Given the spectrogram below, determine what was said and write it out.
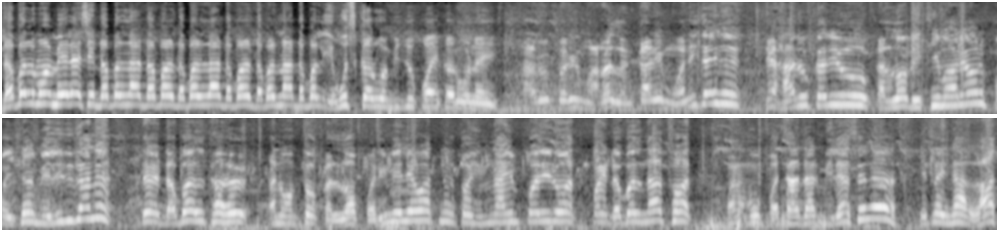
ડબલમાં મેળે છે, ડબલના ડબલ ડબલના ડબલ ડબલના ડબલ. એવું જ કરવું બીજું કોઈ કરવું નહીં. સારું કર્યું, મારા લંકારી મોની જાય ને, તે સારું કર્યું. કલ્લો વેચી માર્યો ને, પૈસા મેલી દીધા ને, તે ડબલ થયું. અને આમ તો કલ્લો પરી મેલ્યો ને, તો એમના એમ પરી રોત કોઈ ડબલ ના થોત. પણ અમુક પચાસ હજાર મિલ્યા છે ને, એટલે એના લાખ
